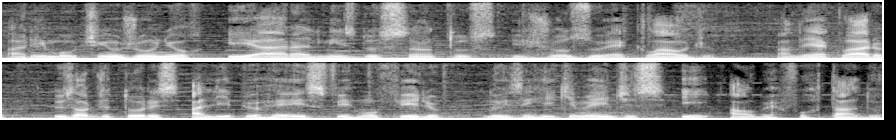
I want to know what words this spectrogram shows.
Ari Moutinho Júnior, Yara Lins dos Santos e Josué Cláudio. Além, é claro, dos auditores Alípio Reis Firmo Filho, Luiz Henrique Mendes e Albert Furtado.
